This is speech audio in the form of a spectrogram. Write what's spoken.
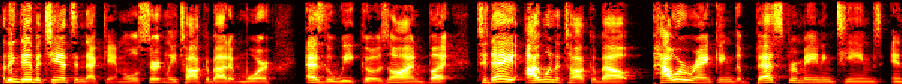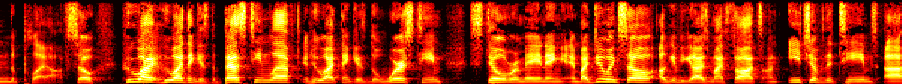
I think they have a chance in that game. And we'll certainly talk about it more as the week goes on. But today, I want to talk about power ranking the best remaining teams in the playoffs. So who I who I think is the best team left and who I think is the worst team still remaining. And by doing so, I'll give you guys my thoughts on each of the teams. Uh,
